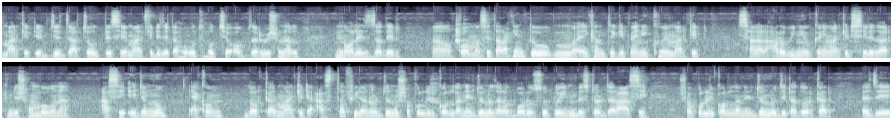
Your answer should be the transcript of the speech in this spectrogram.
মার্কেটের যে যা চলতেছে মার্কেটে যেটা হচ- হচ্ছে অবজারভেশনাল নলেজ যাদের কম আছে, তারা কিন্তু এখান থেকে প্যানিক হয়ে মার্কেট ছাড়ার আরও বিনিয়োগকারী মার্কেট ছেড়ে দেওয়ার কিন্তু সম্ভাবনা আছে। এই জন্য এখন দরকার মার্কেটে আস্থা ফিরানোর জন্য, সকলের কল্যাণের জন্য, যারা বড়, ছোট ইনভেস্টর যারা আছে, সকলের কল্যাণের জন্য যেটা দরকার, যে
